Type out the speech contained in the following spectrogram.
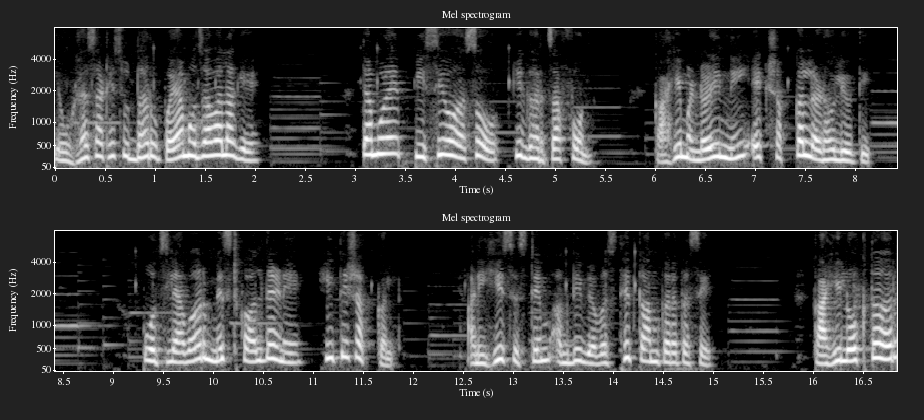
एवढ्यासाठी सुद्धा रुपया मोजावा लागे. त्यामुळे पीसीओ असो की घरचा फोन काही मंडळींनी एक शक्कल लढवली होती. पोचल्यावर मिस्ड कॉल देणे ही ती शक्कल आणि ही सिस्टीम अगदी व्यवस्थित काम करत असे. काही लोक तर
